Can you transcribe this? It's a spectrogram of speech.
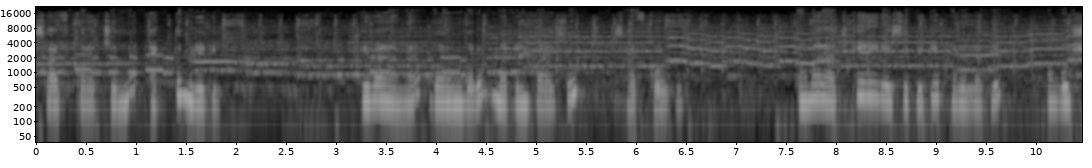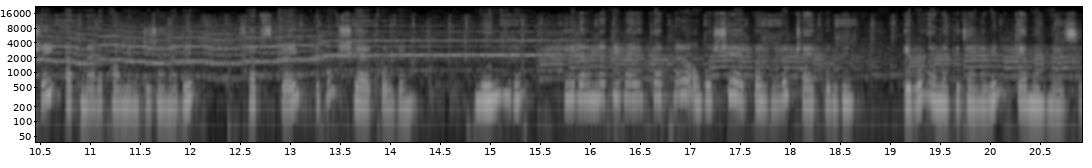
সার্ভ করার জন্য একদম রেডি এবার আমরা গরম গরম মাটন পায়ে স্যুপ সার্ভ করব। আমার আজকের এই রেসিপিটি ভালো লাগলে অবশ্যই আপনারা কমেন্টে জানাবেন সাবস্ক্রাইব এবং শেয়ার করবেন। বন্ধুরা, এই রান্নাটি বাড়িতে আপনারা অবশ্যই একবার হলেও ট্রাই করবেন এবং আমাকে জানাবেন কেমন হয়েছে।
